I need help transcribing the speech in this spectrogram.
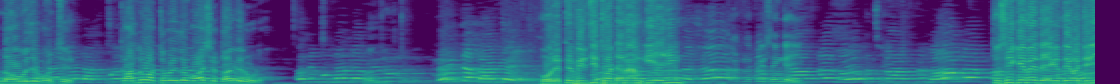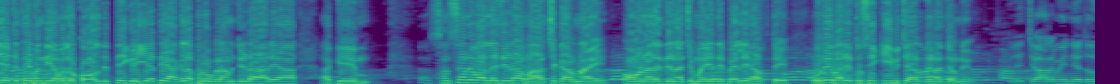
9 ਵਜੇ ਪਹੁੰਚੇ। ਕੱਲ ਨੂੰ 8 ਵਜੇ ਤੋਂ ਬਾਅਦ ਛੱਡਾਂਗੇ ਰੋਡ। ਹਾਂਜੀ। ਹੋਰ ਇੱਥੇ ਵੀਰ ਜੀ ਤੁਹਾਡਾ ਨਾਮ ਕੀ ਹੈ ਜੀ? ਕਰਨਪ੍ਰੀਤ ਸਿੰਘ ਹੈ ਤੁਸੀਂ ਕਿਵੇਂ ਦੇਖਦੇ ਹੋ ਜਿਹੜੀ ਇਹ ਜਥੇਬੰਦੀਆਂ ਵੱਲੋਂ ਕਾਲ ਦਿੱਤੀ ਗਈ ਹੈ ਤੇ ਅਗਲਾ ਪ੍ਰੋਗਰਾਮ ਜਿਹੜਾ ਆ ਰਿਹਾ ਅੱਗੇ ਸੰਸਦ ਵੱਲ ਜਿਹੜਾ ਮਾਰਚ ਕਰਨਾ ਹੈ ਆਉਣ ਵਾਲੇ ਦਿਨਾਂ 'ਚ ਮਈ ਦੇ ਪਹਿਲੇ ਹਫ਼ਤੇ ਉਹਦੇ ਬਾਰੇ ਤੁਸੀਂ ਕੀ ਵਿਚਾਰ ਦੇਣਾ ਚਾਹੁੰਦੇ ਹੋ? ਇਹਦੇ 4 ਮਹੀਨੇ ਤੋਂ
